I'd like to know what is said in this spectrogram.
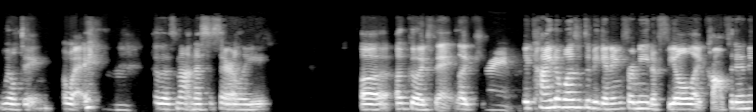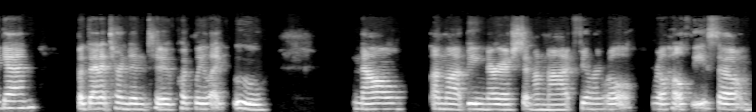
wilting away. Mm-hmm. So that's not necessarily a, a good thing. Like right. it kind of was at the beginning for me to feel like confident again, but then it turned into quickly like, ooh, now I'm not being nourished and I'm not feeling real real healthy. So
